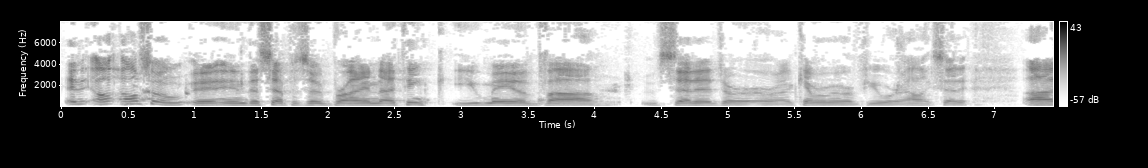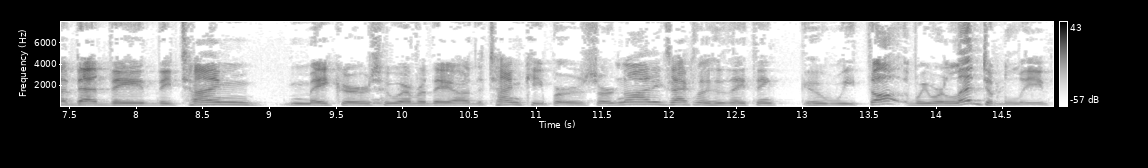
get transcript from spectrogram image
And also in this episode, Brian, I think you may have uh, said it, or, or I can't remember if you or Alex said it, uh, that the the time makers, whoever they are, the timekeepers, are not exactly who they think, who we thought we were led to believe,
